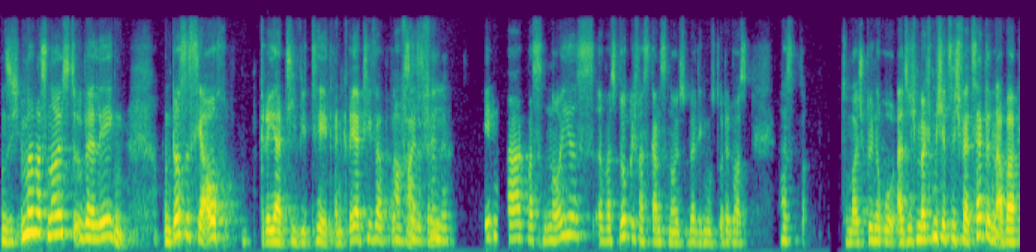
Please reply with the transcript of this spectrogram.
Und sich immer was Neues zu überlegen. Und das ist ja auch Kreativität, ein kreativer Prozess. Auf alle Fälle. Jeden Tag was Neues, äh, was wirklich was ganz Neues überlegen musst. Oder du hast, hast zum Beispiel eine, also ich möchte mich jetzt nicht verzetteln, aber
